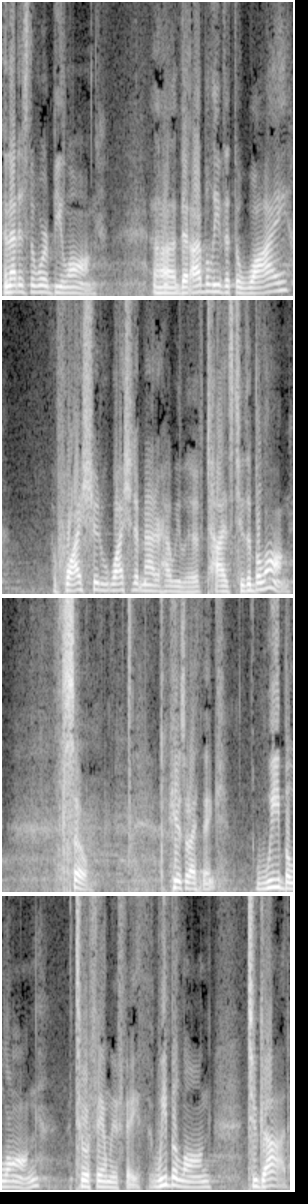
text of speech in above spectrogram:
And that is the word belong. Uh, that I believe that the why of why should, why should it matter how we live ties to the belong. So, here's what I think we belong to a family of faith. We belong to God,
